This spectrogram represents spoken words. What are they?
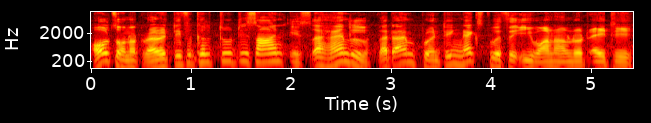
Also not very difficult to design is a handle that I'm printing next with the E180.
